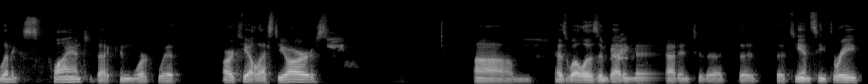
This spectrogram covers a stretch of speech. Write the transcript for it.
Linux client that can work with RTL SDRs, um, as well as embedding that into the, the, the TNC3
